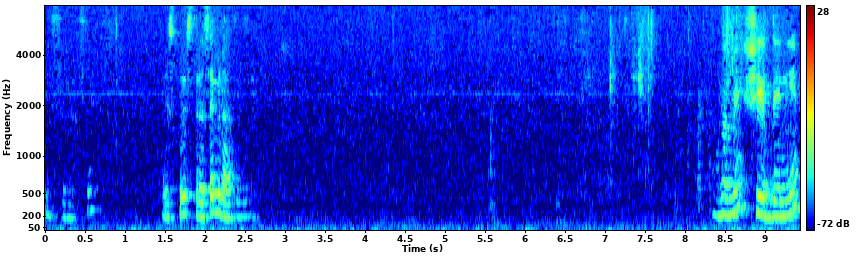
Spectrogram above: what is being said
इस तरह से। इसको इस तरह से मिला देंगे। हमें शेप देनी है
